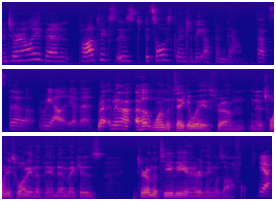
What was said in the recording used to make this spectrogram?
internally, then politics is it's always going to be up and down. That's the reality of it. Right. I mean, I, I hope one of the takeaways from you know 2020 and the pandemic is you turn on the TV and everything was awful. Yes.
